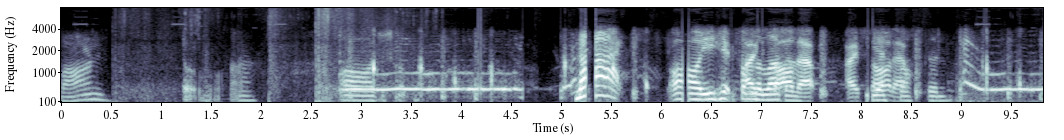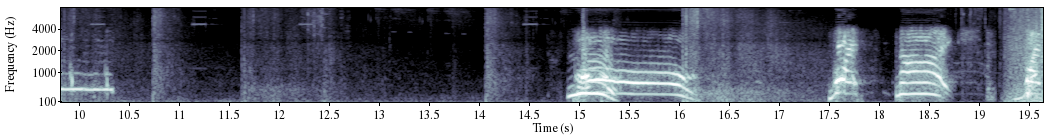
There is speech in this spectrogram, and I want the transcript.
Barn. Oh, uh, oh, just got. Nice! Oh, you hit from I the lever. I saw that. I saw yes, that. Austin. No! What? Nice! What?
